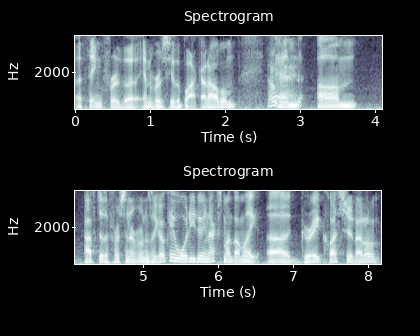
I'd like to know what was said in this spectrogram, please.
a thing for the anniversary of the Blackout album, Okay. and um, after the first one, everyone was like, "Okay, well, what are you doing next month?" I'm like, uh, "Great question. I don't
